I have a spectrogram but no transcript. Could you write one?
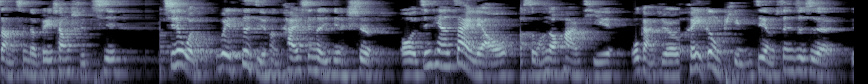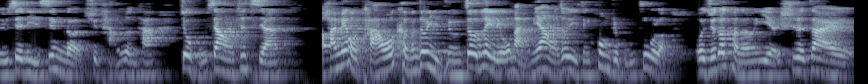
丧亲的悲伤时期。其实我为自己很开心的一件事，我今天再聊死亡的话题，我感觉可以更平静，甚至是有一些理性的去谈论它，就不像之前还没有谈，我可能就已经就泪流满面了，就已经控制不住了。我觉得可能也是在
